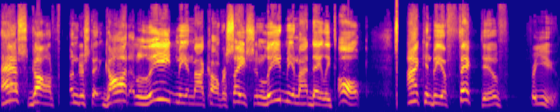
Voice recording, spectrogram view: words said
ask God for understanding. God, lead me in my conversation, lead me in my daily talk, so I can be effective for you.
